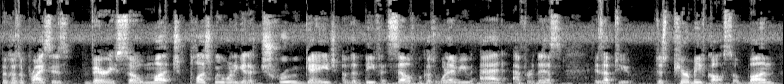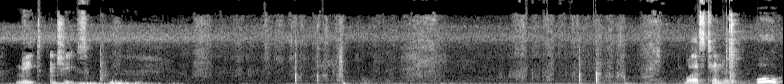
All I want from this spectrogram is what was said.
because the prices vary so much. Plus, we want to get a true gauge of the beef itself because whatever you add after this is up to you. Just pure beef cost. So bun, meat, and cheese. Well, that's tender. Woo!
